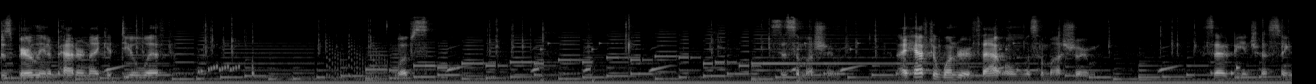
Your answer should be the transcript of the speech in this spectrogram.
Just barely in a pattern I could deal with. Whoops. Is this a mushroom? I have to wonder if that one was a mushroom. Because that would be interesting.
